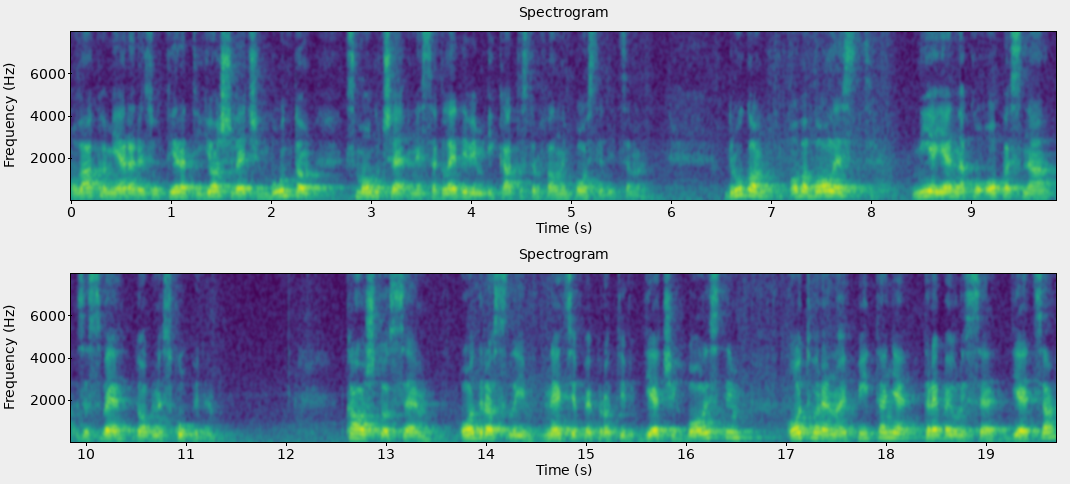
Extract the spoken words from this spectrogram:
ovakva mjera rezultirati još većim buntom s moguće nesagledivim i katastrofalnim posljedicama. Drugo, ova bolest nije jednako opasna za sve dobne skupine. Kao što se odrasli ne cijepe protiv dječjih bolesti, otvoreno je pitanje trebaju li se djeca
